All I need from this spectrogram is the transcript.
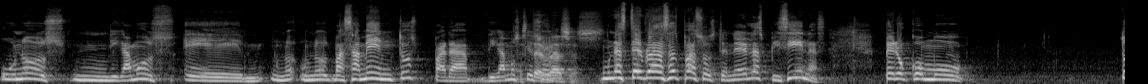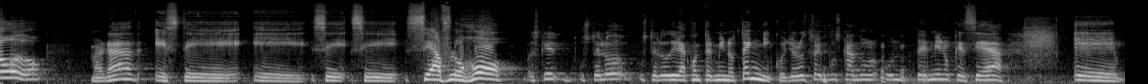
unos, mm, digamos, eh, uno- unos basamentos para, digamos Unas que son- terrazas. unas terrazas para sostener las piscinas. Pero como todo, ¿verdad? Este, eh, se, se- se aflojó, es que usted lo, usted lo dirá con término técnico, yo lo estoy buscando un, un término que sea eh,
